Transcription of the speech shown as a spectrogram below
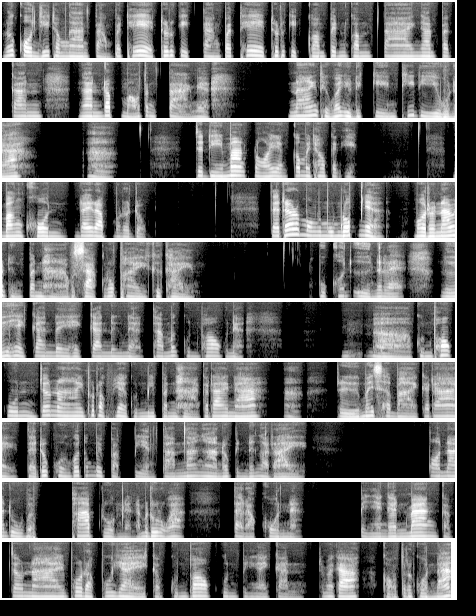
แล้วคนที่ทำงานต่างประเทศ ธุรกิจต่างประเทศ ธุรกิจความเป็นความตาย งานประกันงานรับเหมาต่างๆ เนี่ยนางถือว่าอยู่ในเกณฑ์ที่ดีอยู่นะ อ่า จะดีมากน้อยอะก็ไม่เท่ากันอีก บางคนได้รับมรดก แต่ถ้าเรามองในมุมลบเนี่ยมรณะไปถึงปัญหาสรรคโรภัยคือใคร บุคคลอื่นนั่นแหละ หรือเหตุการณ์ใดเหตุการณ์หนึ่งเนี่ยทำให้คุณพ่อคุณเนี่ยคุณพ่อคุณเจ้านายผู้หลักผู้ใหญ่คุณมีปัญหาก็ได้นะอ่าหรือไม่สบายก็ได้ แต่ทุกคนก็ต้องไปปรับเปลี่ยนตามหน้างานว่าเป็นเรื่องอะไรพอนาดูแบบภาพรวมเนี่ยเราไม่รู้หรอกว่า แต่ละคนน่ะ เป็นยังไงกันบ้างกับเจ้านายผู้หลักผู้ใหญ่กับคุณพ่อคุณเป็นยังไงกันใช่ไหมคะของต่ละคนนะ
